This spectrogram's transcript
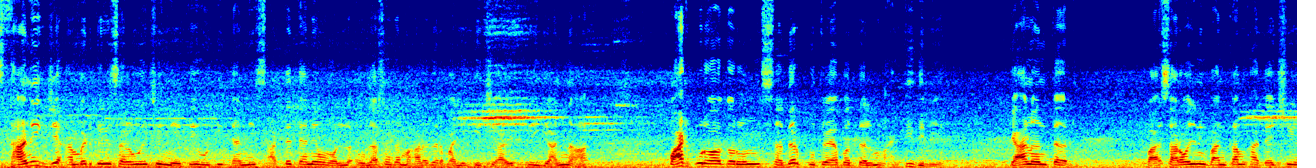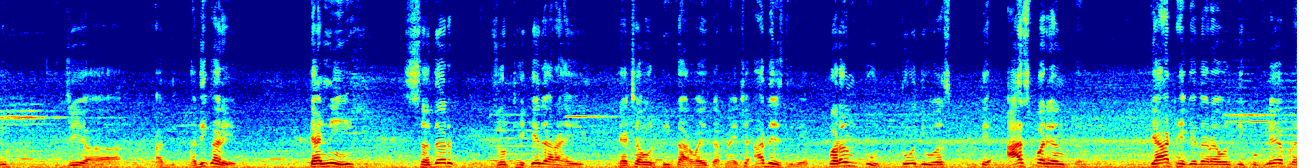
स्थानिक जे आंबेडकरी चळवळीचे नेते होते त्यांनी सातत्याने उल्हासनगर महानगरपालिकेचे आयुक्त यांना पाठपुरावा करून सदर पुतळ्याबद्दल माहिती दिली. त्यानंतर बा सार्वजनिक बांधकाम खात्याचे जे अधिकारी त्यांनी सदर जो ठेकेदार आहे त्याच्यावरती कारवाई करण्याचे आदेश दिले. परंतु तो दिवस ते आजपर्यंत त्या ठेकेदारावरती कुठल्याही प्र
